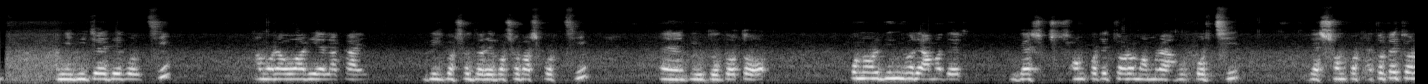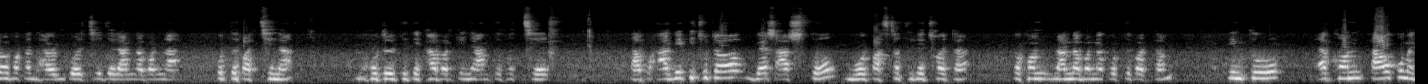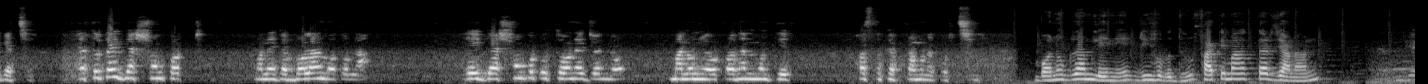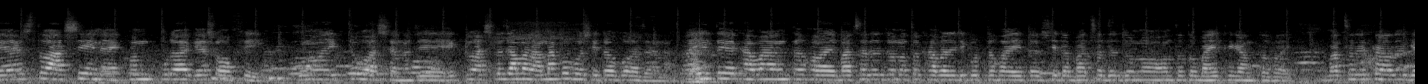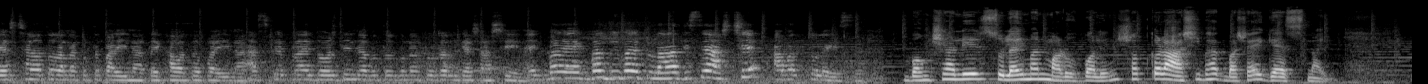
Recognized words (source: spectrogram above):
আমি বিজয় দে বলছি। আমরা ওয়ারি এলাকায় বিশ বছর ধরে বসবাস করছি। কিন্তু গত পনেরো দিন ধরে আমাদের গ্যাস সংকটে চরম আমরা করছি। গ্যাস সংকট এতটাই চরম আকার ধারণ করেছে যে রান্না বান্না করতে পারছি না। হোটেল থেকে খাবার কিনে আনতে হচ্ছে। তারপর আগে কিছুটা গ্যাস আসতো, ভোর পাঁচটা থেকে ছয়টা। তখন রান্না বান্না করতে পারতাম। কিন্তু এখন তাও কমে গেছে। এতটাই গ্যাস সংকট মানে এটা বলার মতো না। এই গ্যাস সংকট উত্তরণের জন্য মাননীয় প্রধানমন্ত্রীর হস্তক্ষেপ কামনা করছি। বনগ্রাম লেনের গৃহবধূ ফাতেমা আক্তার জানান গ্যাস তো আসে না, এখন পুরা গ্যাস অফে কোনো একটু আসে না যে একটু আসলে যে আমরা রান্না করব সেটাও করা যায় না। বাইরে থেকে খাবার আনতে হয়, বাচ্চাদের জন্য তো খাবার রেডি করতে হয়, এটা সেটা বাচ্চাদের জন্য অন্তত বাইরে থেকে আনতে হয়। বাচ্চাদের তাহলে গ্যাস ছাড়া তো রান্না করতে পারি না, তাই খাওয়াতেও পারি না। আজকে প্রায় দশ দিন যাবত কোনো টোটাল গ্যাস আসেই না। একবার একবার, দুইবার একটু লাড়া দিচ্ছে, আসছে, আবার চলে গেছে। বংশালের সুলাইমান মারুফ বলেন, শতকরা আশি ভাগ বাসায় গ্যাস নাই।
